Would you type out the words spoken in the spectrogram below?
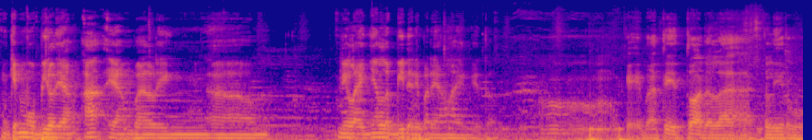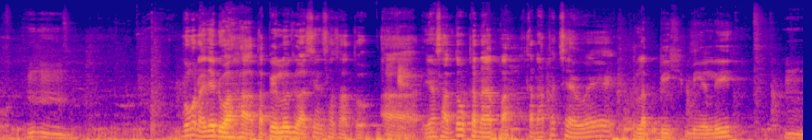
mungkin mobil yang A yang paling em, nilainya lebih daripada yang lain gitu. Hmm, Oke, berarti itu adalah keliru. Mm-mm. Gue mau nanya dua hal, tapi lu jelasin salah satu. Uh, Yang satu kenapa? Kenapa cewek lebih milih Hmm.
